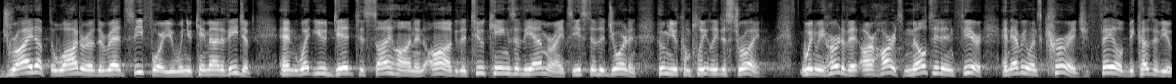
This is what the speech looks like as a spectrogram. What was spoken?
dried up the water of the Red Sea for you when you came out of Egypt, and what you did to Sihon and Og, the two kings of the Amorites east of the Jordan, whom you completely destroyed. When we heard of it, our hearts melted in fear, and everyone's courage failed because of you.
